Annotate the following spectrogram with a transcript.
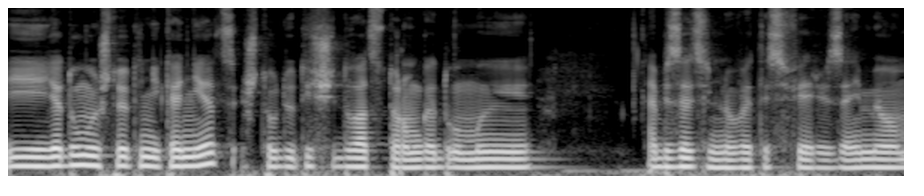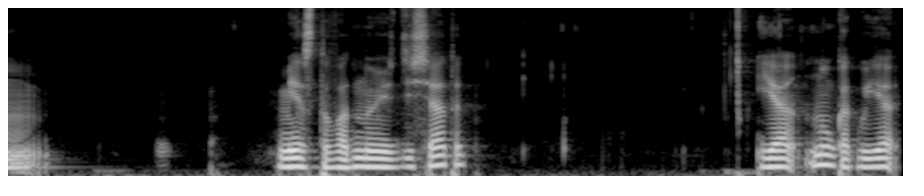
И я думаю, что это не конец, что в 2022 году мы обязательно в этой сфере займем место в одной из десяток. Я, ну, как бы я...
